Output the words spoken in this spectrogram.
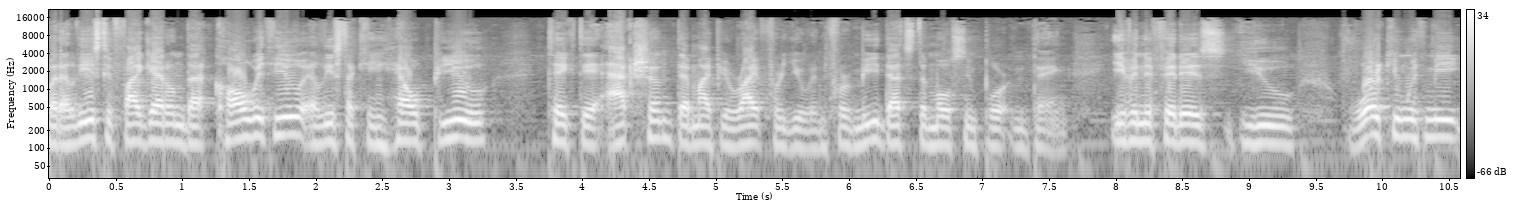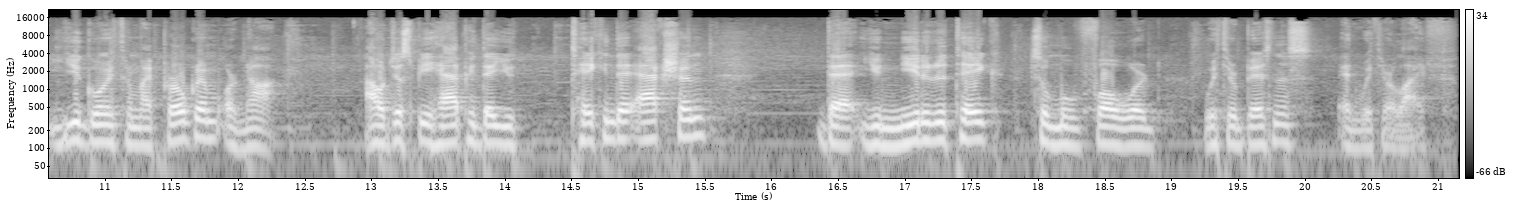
But at least if I get on that call with you, at least I can help you take the action that might be right for you. And for me, that's the most important thing. Even if it is you working with me, you going through my program or not. I'll just be happy that you taking the action that you needed to take to move forward with your business and with your life.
